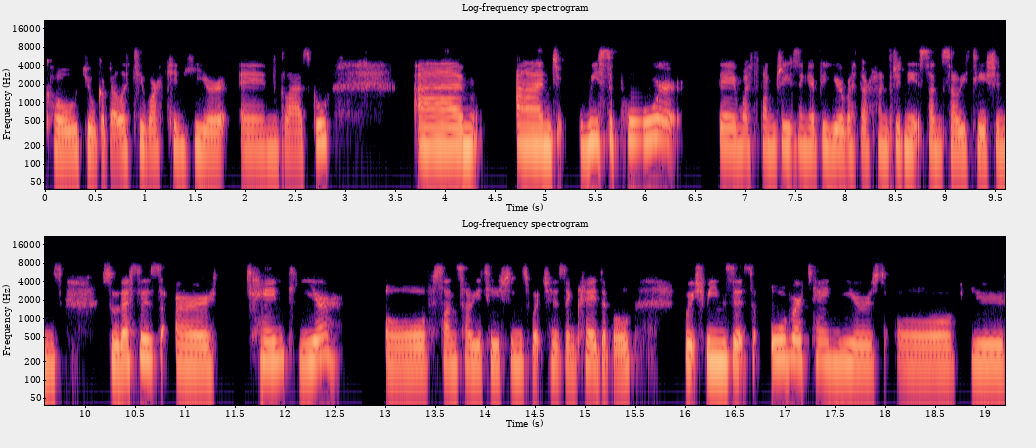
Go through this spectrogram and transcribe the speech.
called Yogability Working here in Glasgow. Um, and we support them with fundraising every year with our 108 Sun Salutations. So this is our 10th year of Sun Salutations, which is incredible, which means it's over 10 years of you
